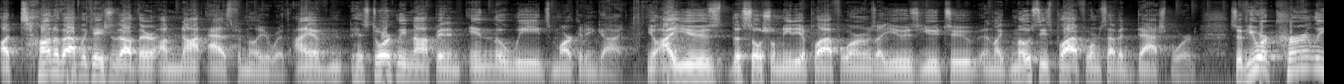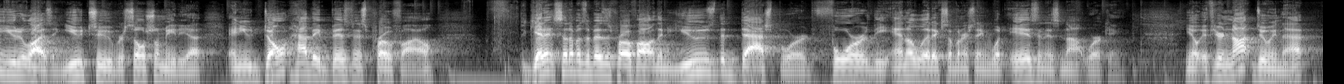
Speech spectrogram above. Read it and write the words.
a ton of applications out there I'm not as familiar with. I have historically not been an in the weeds marketing guy. You know, I use the social media platforms, I use YouTube, and like most of these platforms have a dashboard. So if you are currently utilizing YouTube or social media and you don't have a business profile, get it set up as a business profile and then use the dashboard for the analytics of understanding what is and is not working. You know, if you're not doing that,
